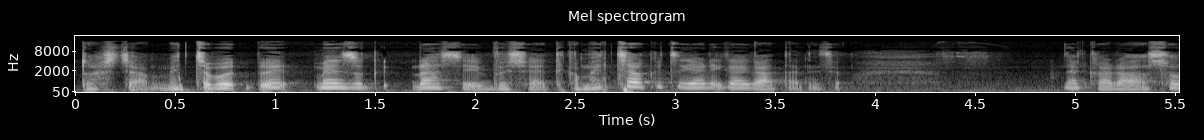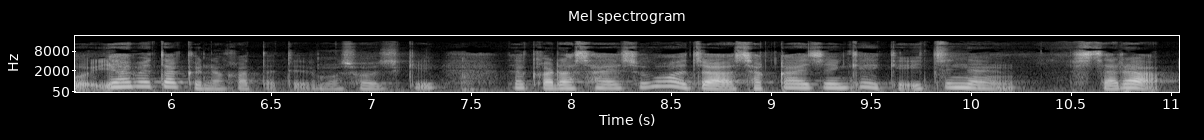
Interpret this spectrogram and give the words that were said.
としてはめっちゃ珍しい部署やってかめちゃくちゃやりがいがあったんですよ。だからそう辞めたくなかったっていうのも正直だから最初はじゃあ社会人経験1年したら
